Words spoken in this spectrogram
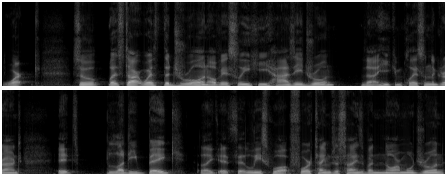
work. So let's start with the drone. Obviously, he has a drone that he can place on the ground. It's bloody big. Like it's at least what four times the size of a normal drone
